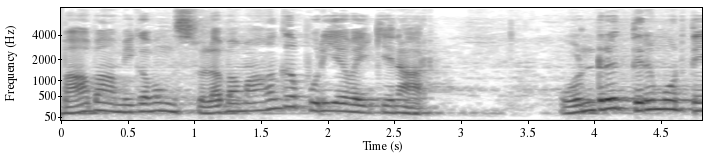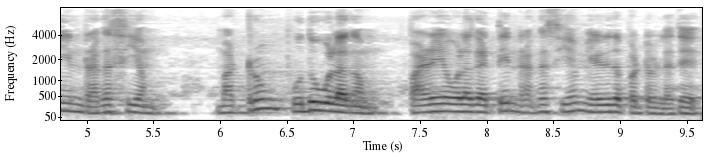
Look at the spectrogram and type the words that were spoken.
பாபா மிகவும் சுலபமாக புரிய வைக்கிறார். ஒன்று திருமூர்த்தியின் ரகசியம் மற்றும் புது உலகம் பழைய உலகத்தின் ரகசியம் எழுதப்பட்டுள்ளது.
